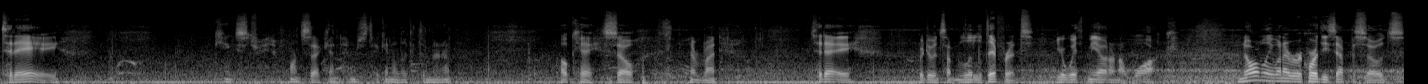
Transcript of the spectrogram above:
Today, King Street. One second. I'm just taking a look at the map. Okay, so, never mind. Today, we're doing something a little different. You're with me out on a walk. Normally, when I record these episodes,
